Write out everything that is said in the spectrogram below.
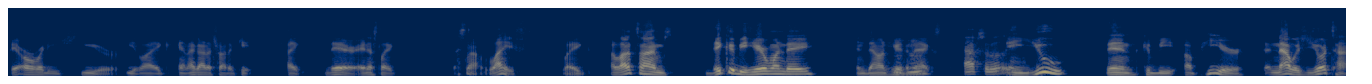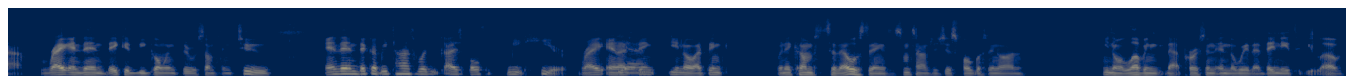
they're already here you like and i got to try to get like there. And it's like, that's not life. Like a lot of times they could be here one day and down here mm-hmm. the next. Absolutely. And you then could be up here and now it's your time, right? And then they could be going through something too. And then there could be times where you guys both meet here, right? And yeah. I think, you know, I think when it comes to those things, sometimes it's just focusing on, you know, loving that person in the way that they need to be loved,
